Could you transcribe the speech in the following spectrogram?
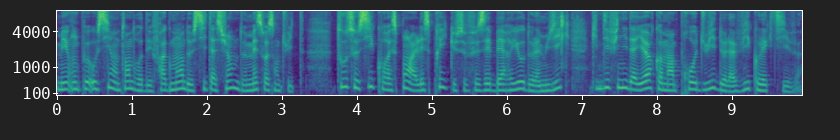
mais on peut aussi entendre des fragments de citations de mai 68. Tout ceci correspond à l'esprit que se faisait Berio de la musique, qu'il définit d'ailleurs comme un produit de la vie collective.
